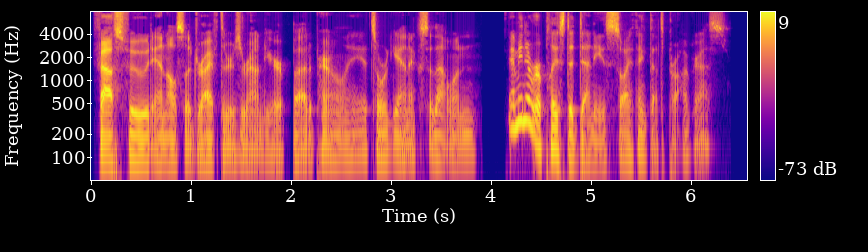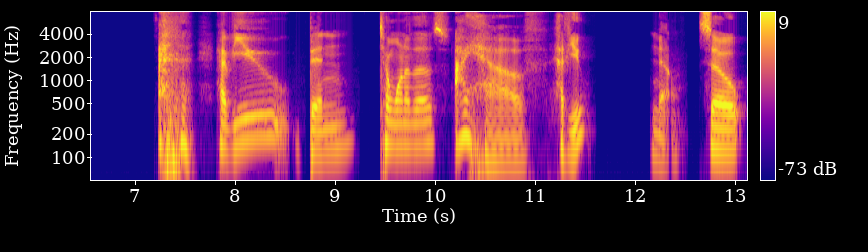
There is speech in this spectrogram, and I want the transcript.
fast food and also drive throughs around here, but apparently it's organic, so that one I mean it replaced a Denny's, so I think that's progress. Have you been to one of those? I have have you? No. So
